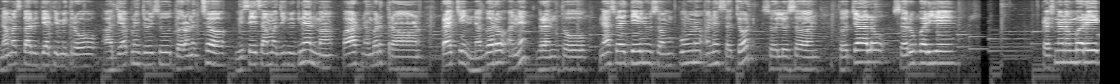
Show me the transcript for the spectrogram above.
નમસ્કાર વિદ્યાર્થી મિત્રો. આજે આપણે જોઈશું ધોરણ છ, વિષય સામાજિક વિજ્ઞાનમાં, પાઠ નંબર ત્રણ, પ્રાચીન નગરો અને ગ્રંથો. ના સ્વાધ્યાયનું સંપૂર્ણ અને સચોટ સોલ્યુશન. તો ચાલો શરૂ કરીએ. પ્રશ્ન નંબર એક,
